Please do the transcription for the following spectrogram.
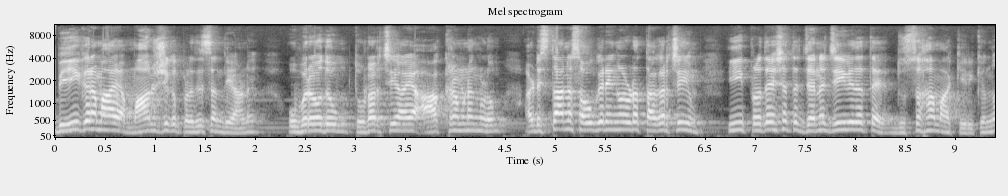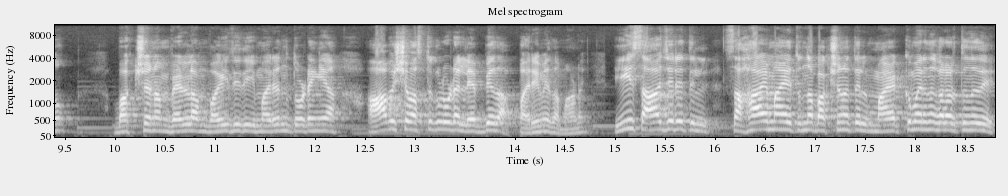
ഭീകരമായ മാനുഷിക പ്രതിസന്ധിയാണ്. ഉപരോധവും തുടർച്ചയായ ആക്രമണങ്ങളും അടിസ്ഥാന സൗകര്യങ്ങളുടെ തകർച്ചയും ഈ പ്രദേശത്തെ ജനജീവിതത്തെ ദുസ്സഹമാക്കിയിരിക്കുന്നു. ഭക്ഷണം വെള്ളം വൈദ്യുതി മരുന്ന് തുടങ്ങിയ ആവശ്യ വസ്തുക്കളുടെ ലഭ്യത പരിമിതമാണ്. ഈ സാഹചര്യത്തിൽ സഹായമായി എത്തുന്ന ഭക്ഷണത്തിൽ മയക്കുമരുന്ന് കലർത്തുന്നത്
